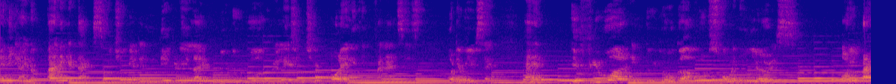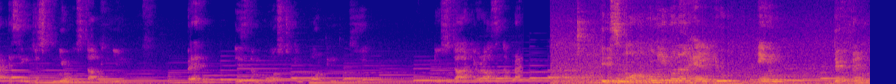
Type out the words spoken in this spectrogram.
any kind of panic attacks which you get in day-to-day life due to work, relationship or anything, finances, whatever you say. And if you are into yoga for so many years or you're practicing just new, starting new, breath is the most important key to start your asana practice. It's not only gonna help you in different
